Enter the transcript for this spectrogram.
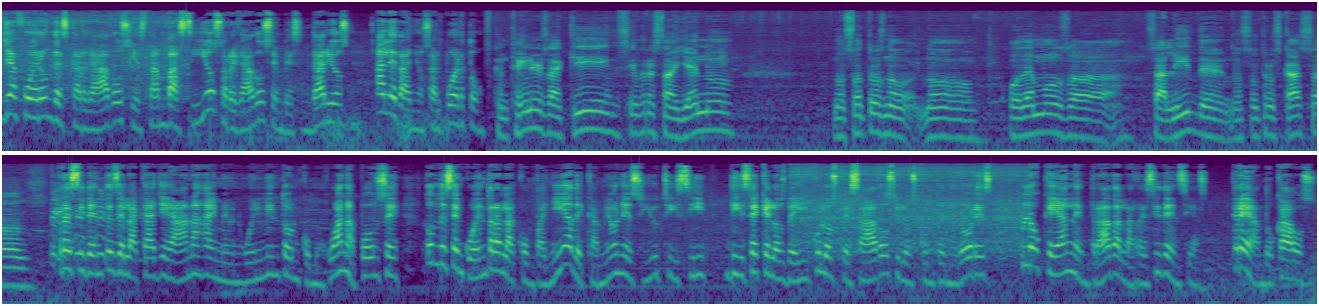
ya fueron descargados y están vacíos regados en vecindarios aledaños al puerto. Containers aquí siempre está lleno. Nosotros no, no podemos uh, salir de nuestras casas. Residentes de la calle Anaheim en Wilmington, como Juana Ponce, donde se encuentra la compañía de camiones UTC, dice que los vehículos pesados y los contenedores bloquean la entrada a las residencias, creando caos.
